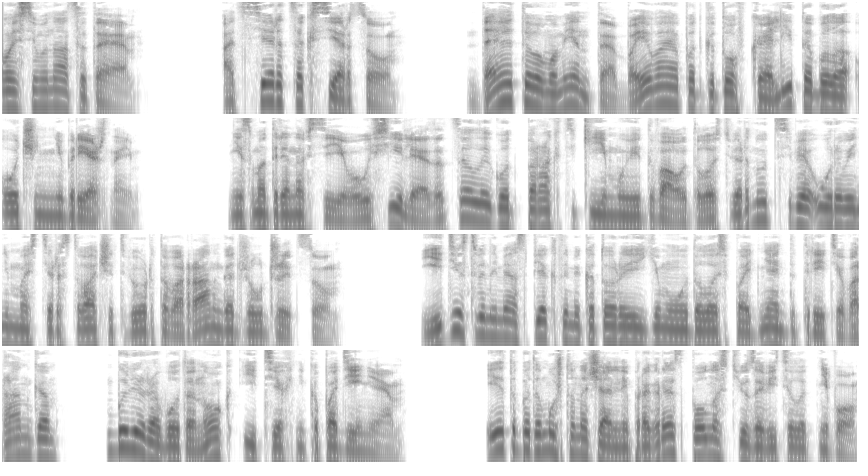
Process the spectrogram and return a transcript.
18. От сердца к сердцу. До этого момента боевая подготовка Элита была очень небрежной. Несмотря на все его усилия, за целый год практики ему едва удалось вернуть себе уровень мастерства четвертого ранга джиу-джитсу. Единственными аспектами, которые ему удалось поднять до третьего ранга, были работа ног и техника падения. И это потому, что начальный прогресс полностью зависел от него.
